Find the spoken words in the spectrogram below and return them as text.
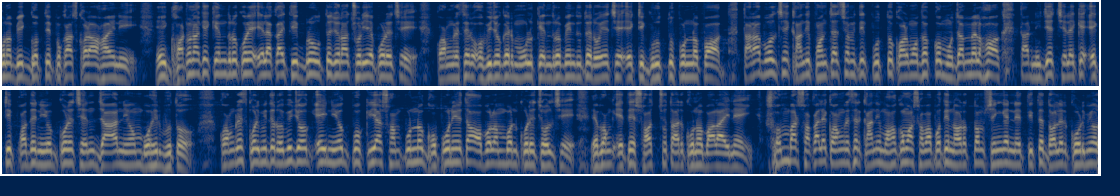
কোনো বিজ্ঞপ্তি প্রকাশ করা হয়নি। এই ঘটনাকে কেন্দ্র করে এলাকায় তীব্র উত্তেজনা ছড়িয়ে পড়েছে। কংগ্রেসের অভিযোগের মূল কেন্দ্রবিন্দুতে রয়েছে একটি গুরুত্বপূর্ণ পদ। তারা বলছে কান্দি পঞ্চায়েত সমিতির পূর্ত কর্মদক্ষ মোজাম্মেল হক তার নিজের ছেলেকে একটি পদে নিয়োগ করেছেন, যা নিয়ম বহির্ভূত। কংগ্রেস কর্মীদের অভিযোগ, এই নিয়োগ প্রক্রিয়া সম্পূর্ণ গোপনীয়তা অবলম্বন করে চলছে এবং এতে স্বচ্ছতার কোনো বালাই নেই। সোমবার সকালে কংগ্রেসের কান্দি মহকুমা সভাপতি নরোত্তম সিংয়ের নেতৃত্বে দলের কর্মী ও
